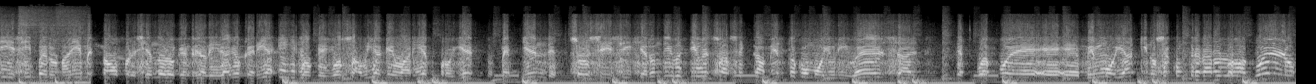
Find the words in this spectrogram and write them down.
sí, sí, pero nadie me estaba ofreciendo lo que en realidad yo quería y lo que yo sabía que varía el proyecto, ¿me entiendes? So, sí, se hicieron diver- diversos acercamientos como Universal, después pues eh, eh, mismo Yankee, no se concretaron los acuerdos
